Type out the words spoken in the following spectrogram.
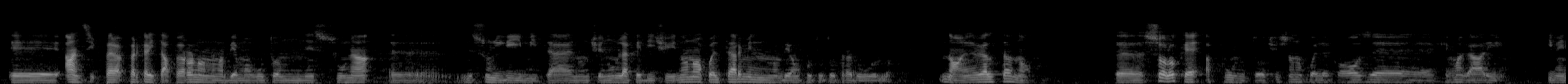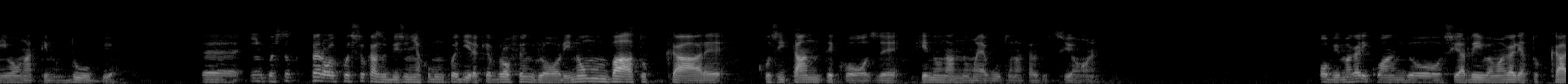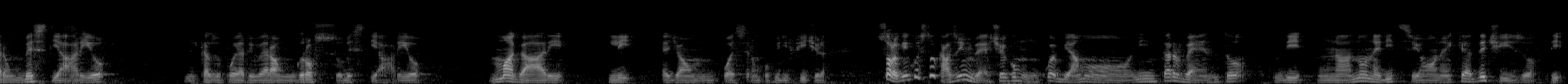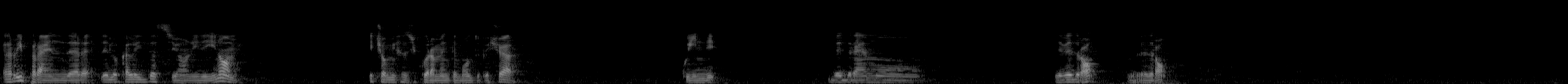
eh, anzi per, per, carità però non abbiamo avuto nessuna, eh, nessun limite eh, non c'è nulla che dici no no quel termine non abbiamo potuto tradurlo. No in realtà no. Eh, solo che appunto ci sono quelle cose che magari ti veniva un attimo il dubbio. Eh, in questo, però in questo caso bisogna comunque dire che Wrath and Glory non va a toccare così tante cose che non hanno mai avuto una traduzione ovvio magari quando si arriva magari a toccare un bestiario nel caso poi arriverà un grosso bestiario magari lì è già un, può essere un po' più difficile Solo che in questo caso invece comunque abbiamo l'intervento di una non edizione che ha deciso di riprendere le localizzazioni dei nomi. E ciò mi fa sicuramente molto piacere. Quindi vedremo, le vedrò, le vedrò.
